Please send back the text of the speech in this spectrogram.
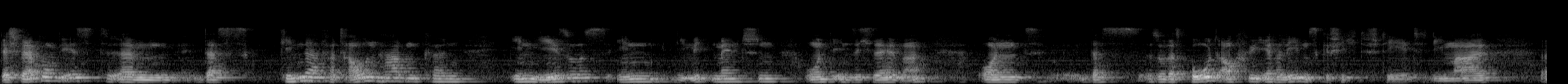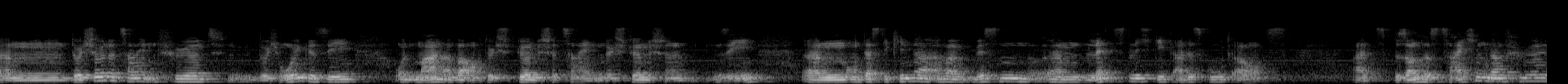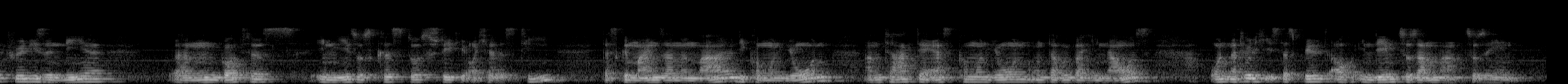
Der Schwerpunkt ist, ähm, dass Kinder Vertrauen haben können in Jesus, in die Mitmenschen und in sich selber. Und dass so das Boot auch für ihre Lebensgeschichte steht, die mal ähm, durch schöne Zeiten führt, durch ruhige See und mal aber auch durch stürmische Zeiten, durch stürmische See. Ähm, und dass die Kinder aber wissen, letztlich geht alles gut aus. Als besonderes Zeichen dafür, für diese Nähe ähm, Gottes in Jesus Christus steht die Eucharistie, das gemeinsame Mahl, die Kommunion am Tag der Erstkommunion und darüber hinaus. Und natürlich ist das Bild auch in dem Zusammenhang zu sehen.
